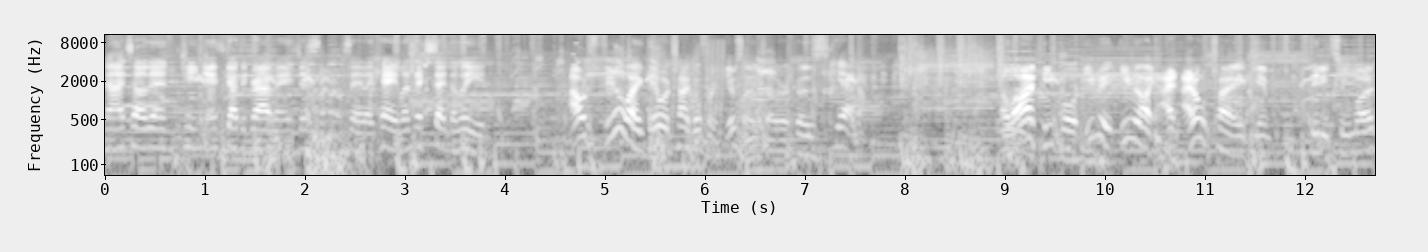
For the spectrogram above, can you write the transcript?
Not until then, King James got the grab and just say like, hey, let's extend the lead. I would feel like they would try to go for gifts on each other because Yeah. a lot of people, even even like I, I don't try to give Diddy too much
